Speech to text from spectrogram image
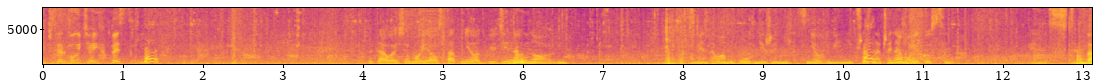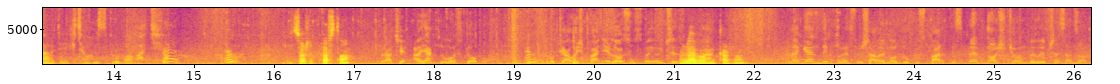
Obserwujcie ich pyski. Pytałeś o moje ostatnie odwiedziny u Norn. Pamiętałam głównie, że nic nie odmieni przeznaczenia mojego syna. Więc tym bardziej chciałam spróbować. Co, że prosto? Bracie, a jak było z tobą? Spotkałeś panie losu swojej ojczyzny, lewo mi tak? każą. Legendy, które słyszałem o duchu Sparty z pewnością były przesadzone.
